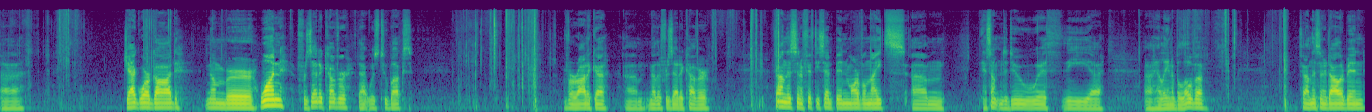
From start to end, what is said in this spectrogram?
Uh, Jaguar God number one, Frazetta cover, that was two bucks. Verotica, um, another Frazetta cover. Found this in a 50 cent bin, Marvel Knights. Um, has something to do with the uh, uh, Helena Belova. Found this in a dollar bin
